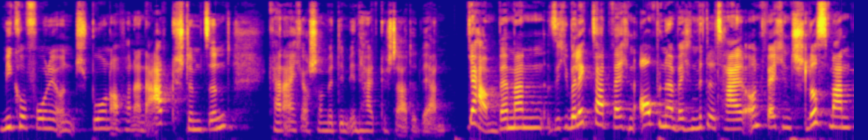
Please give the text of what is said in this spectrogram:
Mikrofone und Spuren aufeinander abgestimmt sind, kann eigentlich auch schon mit dem Inhalt gestartet werden. Ja, wenn man sich überlegt hat, welchen Opener, welchen Mittelteil und welchen Schluss man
